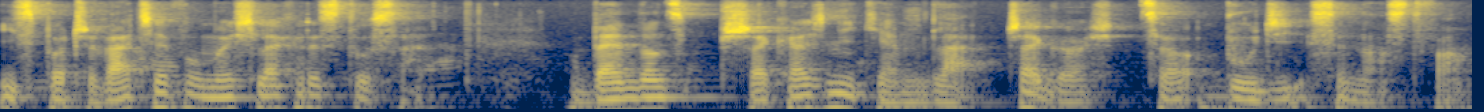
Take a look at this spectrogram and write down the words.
I spoczywacie w umyśle Chrystusa, będąc przekaźnikiem dla czegoś, co budzi synostwo.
